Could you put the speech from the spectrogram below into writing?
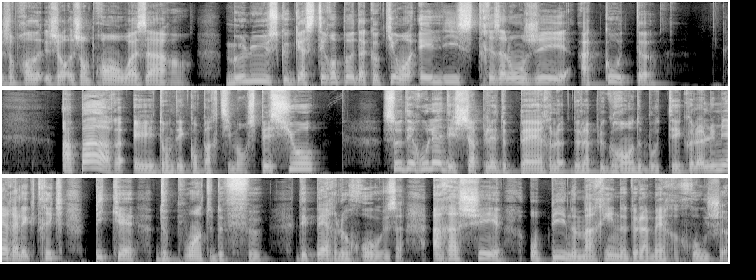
J'en prends, j'en, j'en prends au hasard. hein. Mollusque, gastéropode à coquille en hélice, très allongé, à côte. À part, et dans des compartiments spéciaux, se déroulaient des chapelets de perles de la plus grande beauté que la lumière électrique piquait de pointes de feu, des perles roses, arrachées aux pines marines de la mer Rouge,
